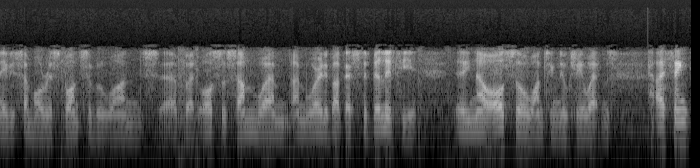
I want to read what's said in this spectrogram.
maybe some more responsible ones, uh, but also some where I'm, worried about their stability uh, now also wanting nuclear weapons. I think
